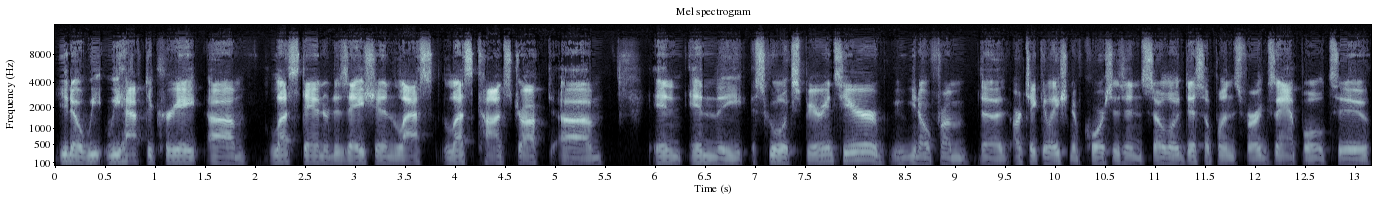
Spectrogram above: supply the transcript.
you know we we have to create um, less standardization less less construct um, in in the school experience here you know from the articulation of courses in solo disciplines for example to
